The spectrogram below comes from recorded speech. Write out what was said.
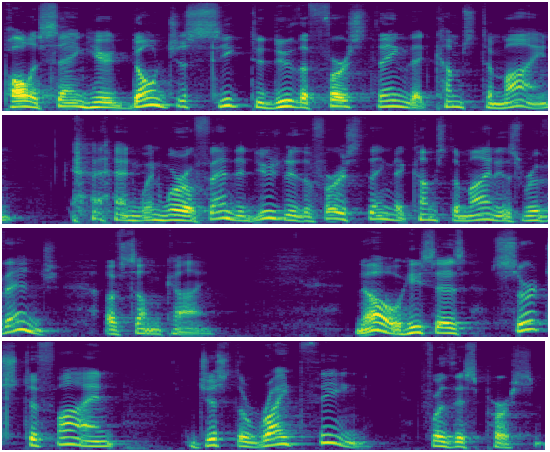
Paul is saying here, don't just seek to do the first thing that comes to mind. and when we're offended, usually the first thing that comes to mind is revenge of some kind. No, he says, search to find just the right thing for this person.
